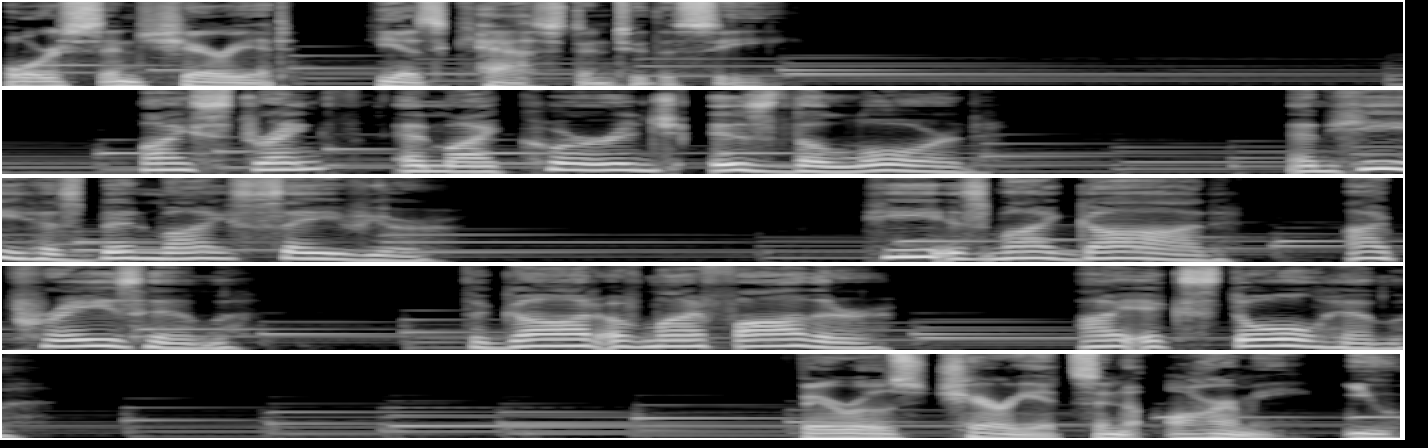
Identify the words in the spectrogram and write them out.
Horse and chariot he has cast into the sea. My strength and my courage is the Lord and He has been my Savior. He is my God. I praise Him. The God of my Father. I extol Him. Pharaoh's chariots and army you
